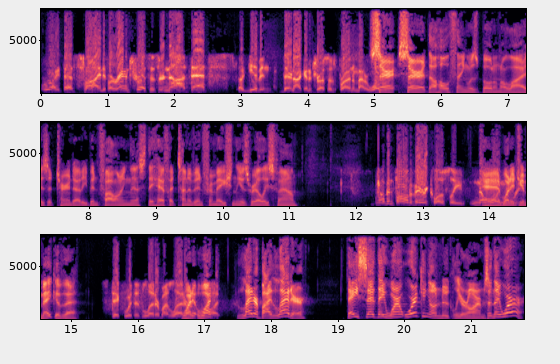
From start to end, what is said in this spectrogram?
Right, that's fine. If Iran trusts us or not, that's a given. They're not going to trust us probably no matter what. Sir, sir, the whole thing was built on a lie, as it turned out. You've been following this? They have a ton of information the Israelis found. I've been following it very closely. No and what did you make of that? stick with it letter by letter. What? What? But Letter by letter, they said they weren't working on nuclear arms, and they were.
